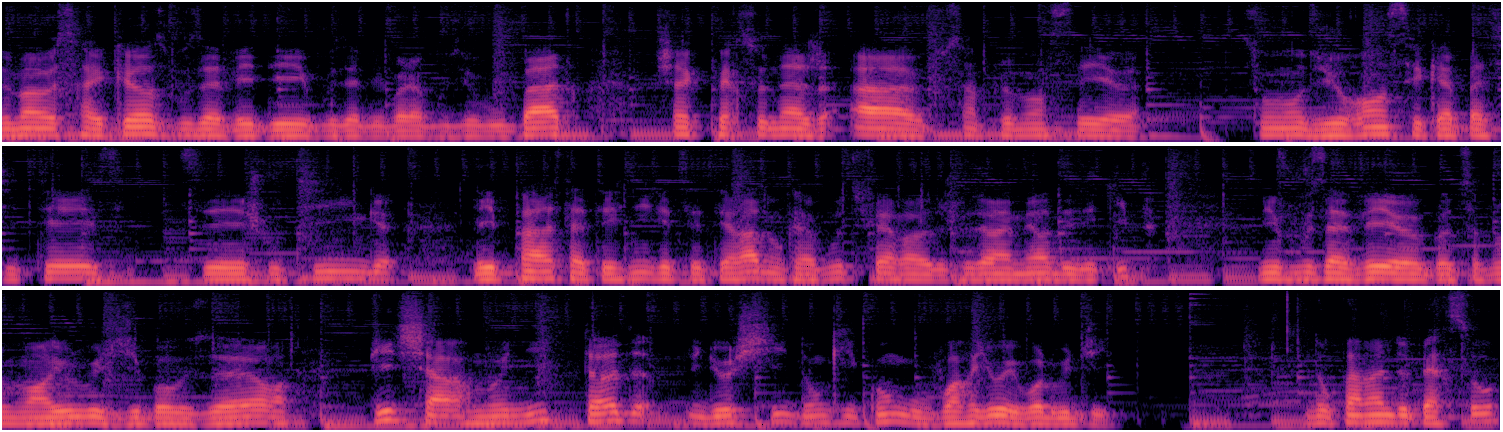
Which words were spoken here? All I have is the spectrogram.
de Mario Strikers, vous avez des, vous avez, voilà, vous devez vous battre, chaque personnage a tout simplement ses, euh, son endurance, ses capacités, ses shootings, les passes, la technique, etc. Donc à vous de faire, de choisir la meilleure des équipes. Mais vous avez euh, bah, simplement Mario, Luigi, Bowser, Peach, Harmony, Todd, Yoshi, Donkey Kong Wario et Waluigi. Donc pas mal de persos,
